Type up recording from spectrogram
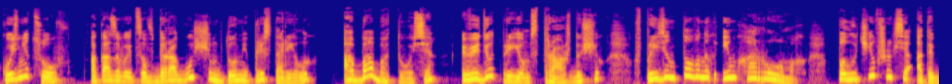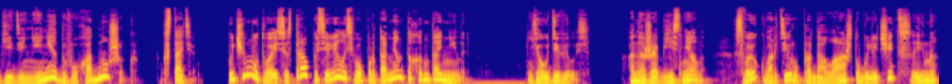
Кузнецов оказывается в дорогущем доме престарелых, а баба Тося ведет прием страждущих в презентованных им хоромах, получившихся от объединения двух однушек. Кстати, почему твоя сестра поселилась в апартаментах Антонины?» Я удивилась. Она же объясняла, свою квартиру продала, чтобы лечить сына,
